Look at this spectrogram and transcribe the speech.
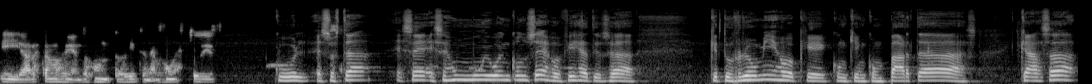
y ahora estamos viviendo juntos y tenemos un estudio. Cool, eso está, ese, ese es un muy buen consejo, fíjate, o sea, que tus roomies o que con quien compartas casa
